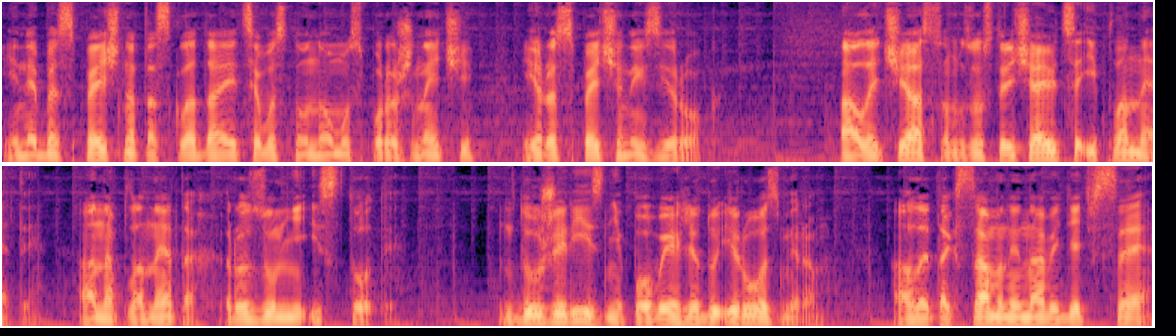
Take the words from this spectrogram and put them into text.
і небезпечна та складається в основному з порожнечі і розпечених зірок. Але часом зустрічаються і планети, а на планетах розумні істоти. Дуже різні по вигляду і розмірам, але так само ненавидять все,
